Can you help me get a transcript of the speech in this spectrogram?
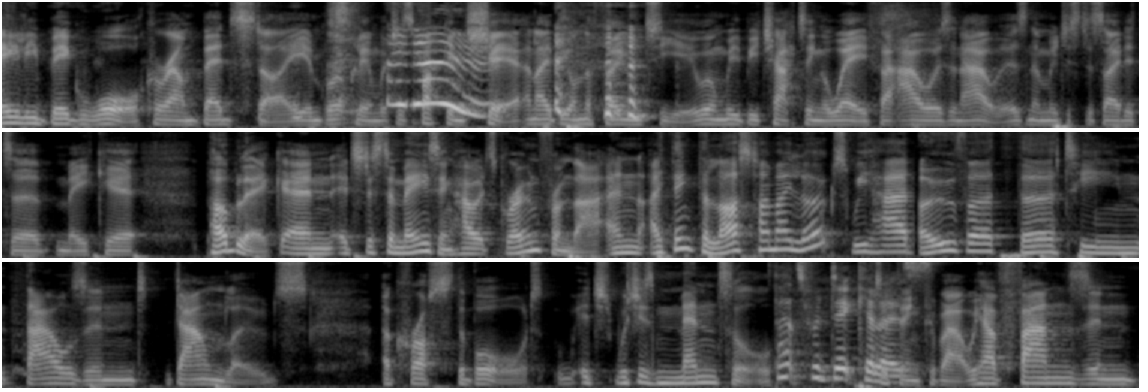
daily big walk around Bed-Stuy in Brooklyn, which is fucking shit, and I'd be on the phone to you, and we'd be chatting away for hours and hours, and then we just decided to make it public and it's just amazing how it's grown from that. And i think the last time i looked we had over 13,000 downloads across the board, which which is mental. That's ridiculous to think about. We have fans in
